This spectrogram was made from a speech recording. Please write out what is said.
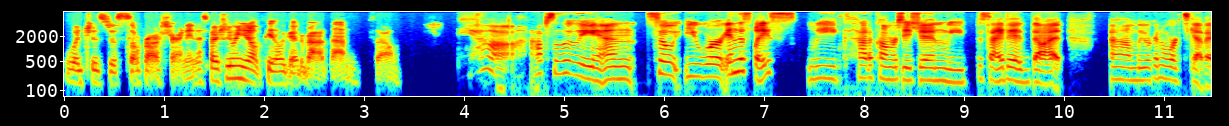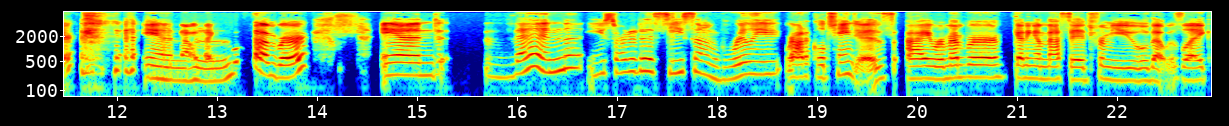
which is just so frustrating, especially when you don't feel good about them. So. Yeah, absolutely. And so you were in this place. We had a conversation. We decided that um, we were going to work together. and mm-hmm. that was like mm-hmm. December. And then you started to see some really radical changes. I remember getting a message from you that was like,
